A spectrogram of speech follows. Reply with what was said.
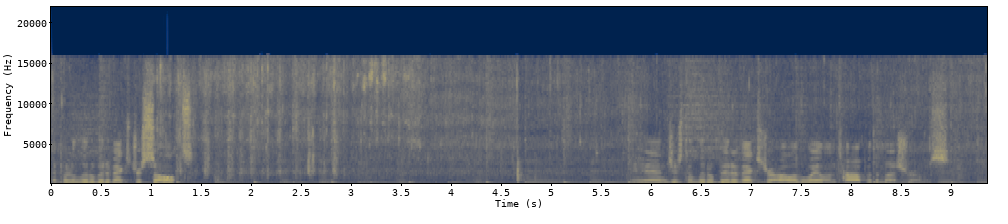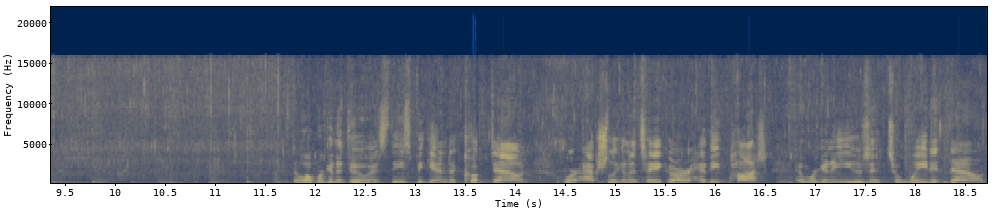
I put a little bit of extra salt. And just a little bit of extra olive oil on top of the mushrooms. And what we're gonna do as these begin to cook down, we're actually gonna take our heavy pot and we're gonna use it to weight it down.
